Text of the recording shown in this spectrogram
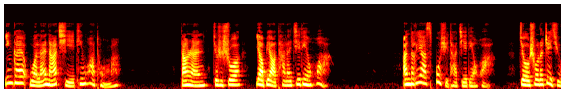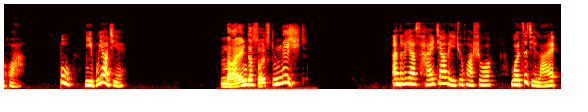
应该我来拿起听话筒吗？当然，就是说要不要他来接电话。安德烈亚斯不许他接电话，就说了这句话：“不，你不要接。” Nein, das sollst du nicht. 安德烈亚斯还加了一句话说：“我自己来。”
